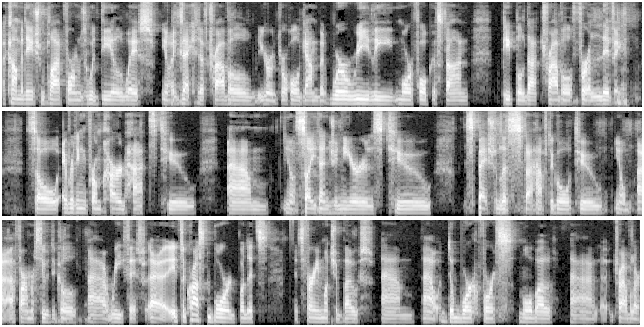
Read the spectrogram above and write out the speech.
accommodation platforms would deal with you know executive travel, your your whole gambit, we're really more focused on people that travel for a living. So everything from hard hats to um, you know site engineers to specialists that have to go to you know a, pharmaceutical uh, refit. Uh, it's across the board, but it's it's very much about um, uh, the workforce mobile uh, traveler.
